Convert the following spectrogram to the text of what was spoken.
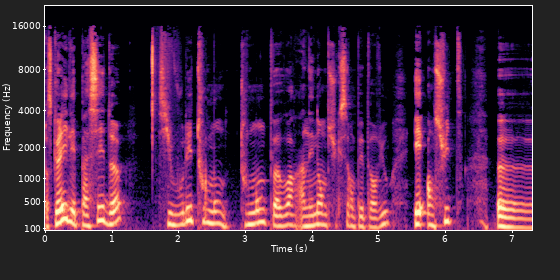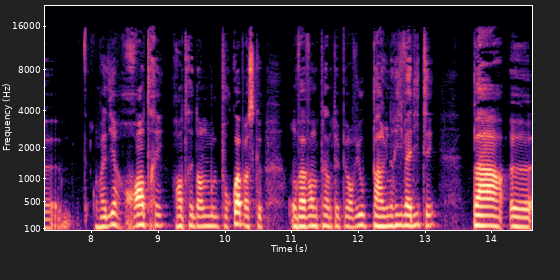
Parce que là, il est passé de si vous voulez, tout le monde, tout le monde peut avoir un énorme succès en pay-per-view et ensuite, euh, on va dire, rentrer, rentrer dans le moule. Pourquoi? Parce que on va vendre plein de pay-per-view par une rivalité, par euh,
